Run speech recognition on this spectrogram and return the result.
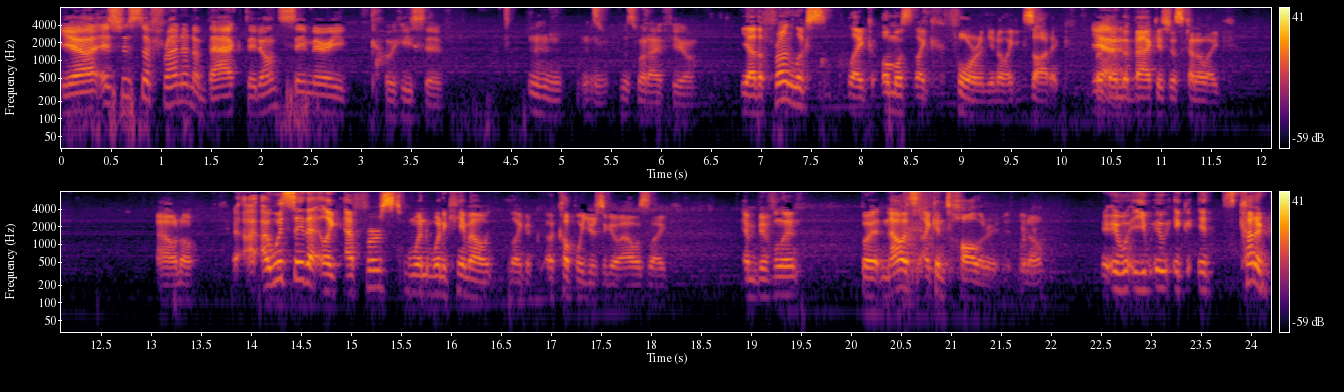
yeah. It's just the front and the back. They don't seem very cohesive. hmm That's, that's what I feel. Yeah, the front looks like almost like foreign, you know, like exotic. But Yeah. then the back is just kind of like, I don't know. I, I would say that like at first when when it came out like a, a couple years ago, I was like ambivalent, but now it's I can tolerate it. You know, it, it, it, it it's kind of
